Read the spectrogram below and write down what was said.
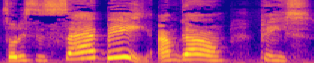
So this is side B. I'm gone. Peace.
